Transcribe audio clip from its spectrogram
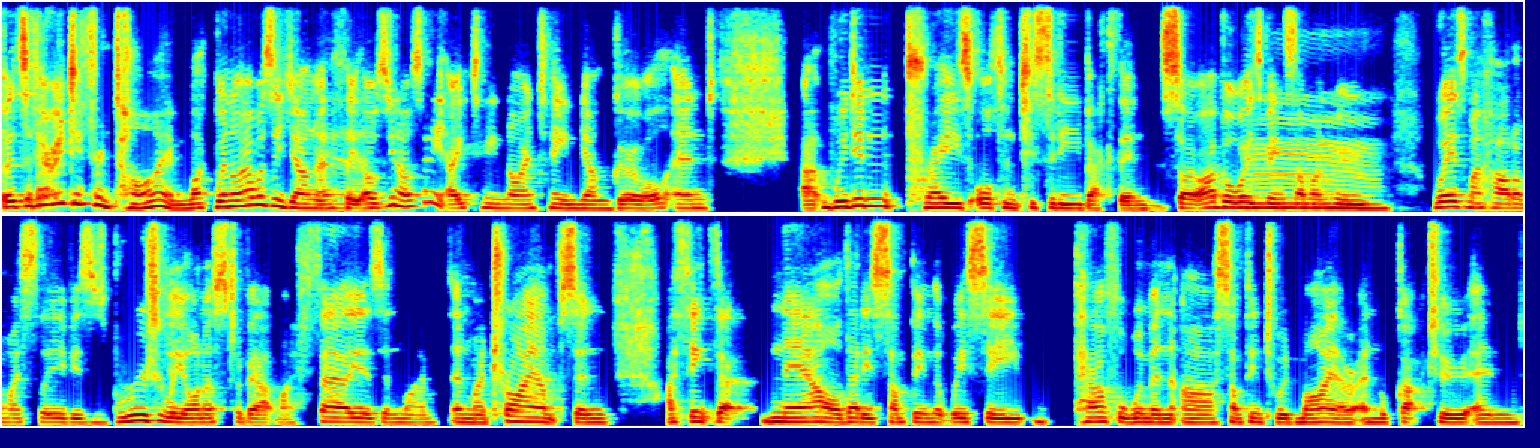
but it's a very different time. Like when I was a young yeah. athlete, I was, you know, I was only 18, 19, young girl. And uh, we didn't praise authenticity back then. So I've always mm. been someone who Mm. wears my heart on my sleeve, is brutally honest about my failures and my and my triumphs. And I think that now that is something that we see powerful women are something to admire and look up to and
